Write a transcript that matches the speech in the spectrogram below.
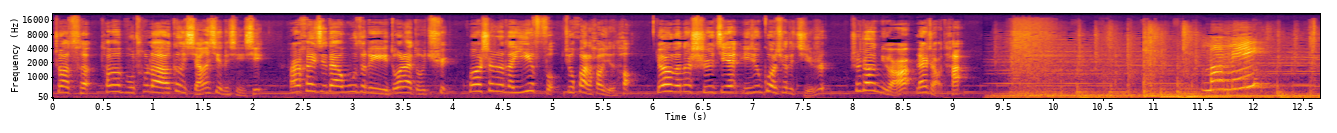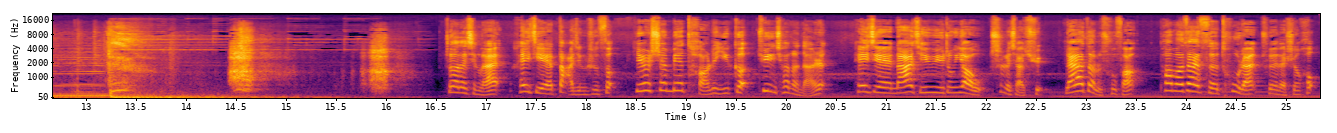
这次他们补充了更详细的信息。而黑姐在屋子里踱来踱去，光身上的衣服就换了好几套，有可能时间已经过去了几日，直到女儿来找她。Mummy? 这才醒来，黑姐大惊失色，因为身边躺着一个俊俏的男人。黑姐拿起抑郁症药物吃了下去，来到了厨房。胖胖再次突然出现在身后，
